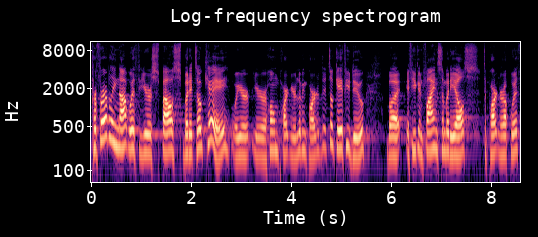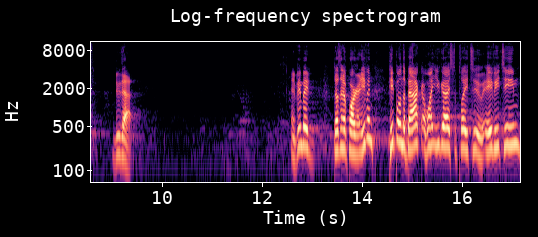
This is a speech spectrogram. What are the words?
preferably not with your spouse, but it's okay, or your, your home partner, your living partner. It's okay if you do, but if you can find somebody else to partner up with, do that. And if anybody doesn't have a partner. Even people in the back, I want you guys to play too. AV team,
